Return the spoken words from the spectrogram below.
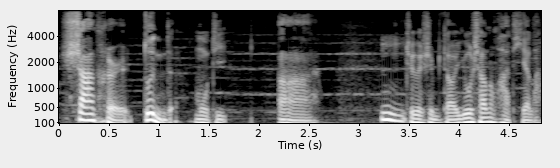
沙克尔顿的墓地，啊，嗯，这个是比较忧伤的话题了，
